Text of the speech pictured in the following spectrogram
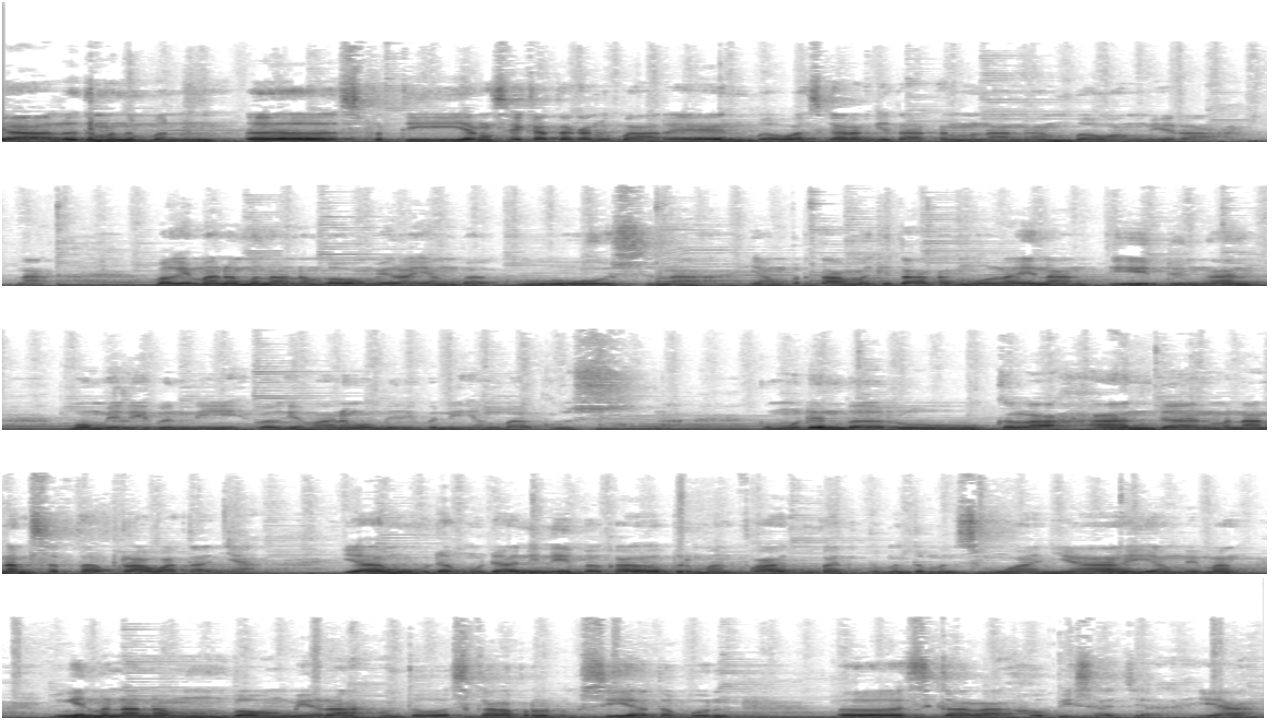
Ya, halo teman-teman. Eh, seperti yang saya katakan kemarin bahwa sekarang kita akan menanam bawang merah. Nah, bagaimana menanam bawang merah yang bagus? Nah, yang pertama kita akan mulai nanti dengan memilih benih. Bagaimana memilih benih yang bagus? Nah, kemudian baru ke lahan dan menanam serta perawatannya. Ya, mudah-mudahan ini bakal bermanfaat bukan teman-teman semuanya yang memang ingin menanam bawang merah untuk skala produksi ataupun uh, skala hobi saja ya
